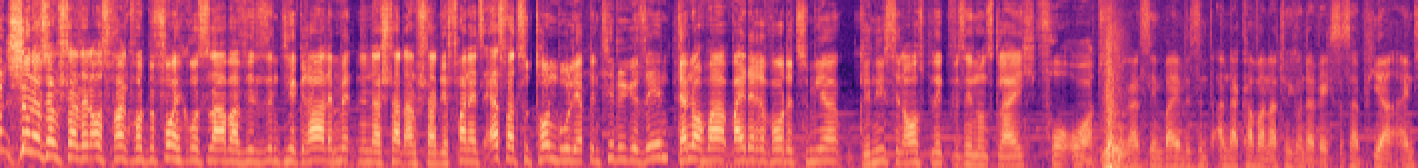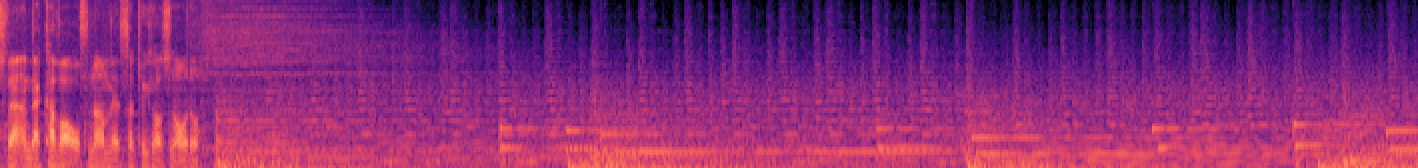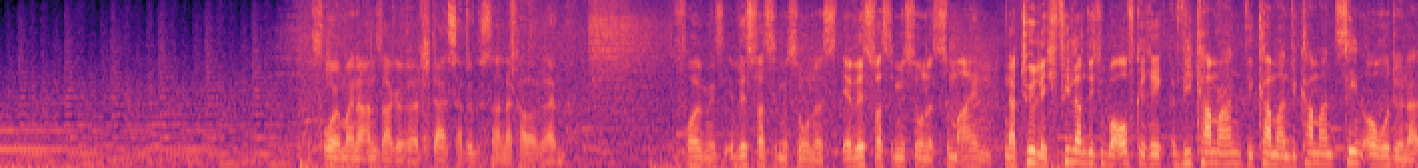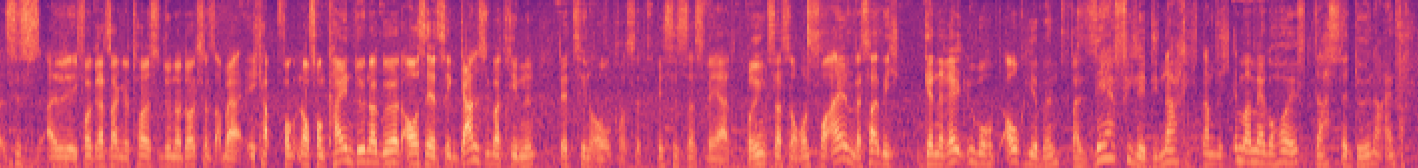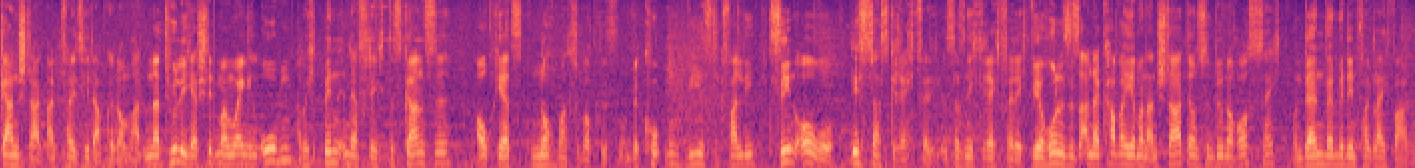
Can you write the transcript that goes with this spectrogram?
Und schön, dass ihr am Start seid aus Frankfurt. Bevor ich groß laber, wir sind hier gerade mitten in der Stadt am Start. Wir fahren jetzt erstmal zu Tonbull. Ihr habt den Titel gesehen. Dann noch mal weitere Worte zu mir. Genießt den Ausblick. Wir sehen uns gleich vor Ort. Und ganz nebenbei, wir sind undercover natürlich unterwegs. Deshalb hier ein, zwei Undercover-Aufnahmen jetzt natürlich aus dem Auto. Bevor ihr meine Ansage hört, da ist er, wir müssen undercover bleiben. Folgendes, ihr wisst, was die Mission ist. Ihr wisst, was die Mission ist. Zum einen, natürlich, viele haben sich darüber aufgeregt, wie kann man, wie kann man, wie kann man 10 Euro Döner. Es ist, also ich wollte gerade sagen, der teuerste Döner Deutschlands, aber ich habe noch von keinem Döner gehört, außer jetzt den ganz übertriebenen, der 10 Euro kostet. Ist es das wert? Bringt es das noch? Und vor allem, weshalb ich generell überhaupt auch hier bin, weil sehr viele, die Nachrichten haben sich immer mehr gehäuft, dass der Döner einfach ganz stark an Qualität abgenommen hat. Und natürlich, er steht in meinem Ranking oben, aber ich bin in der Pflicht, das Ganze auch jetzt nochmal zu überprüfen. Und wir gucken, wie ist die Quali. 10 Euro, ist das gerechtfertigt, ist das nicht gerechtfertigt? Wir holen uns jetzt undercover jemand an den Start, der uns den Döner rauszeigt und dann, wenn wir den Vergleich wagen.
